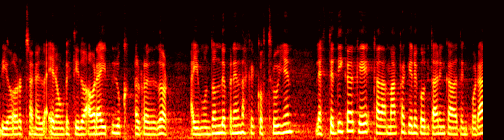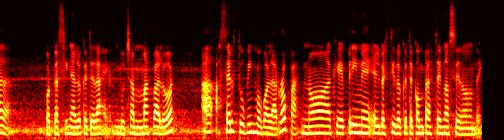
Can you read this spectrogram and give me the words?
Dior, Chanel, era un vestido. Ahora hay look alrededor. Hay un montón de prendas que construyen la estética que cada marca quiere contar en cada temporada. Porque al final lo que te da es mucho más valor a hacer tú mismo con la ropa, no a que prime el vestido que te compraste no sé dónde.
